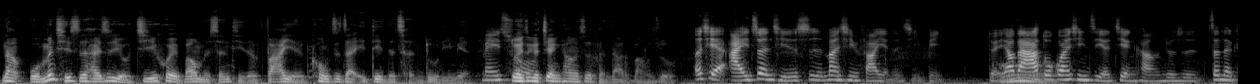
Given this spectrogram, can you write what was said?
那我们其实还是有机会把我们身体的发炎控制在一定的程度里面。没错，对这个健康是很大的帮助。而且癌症其实是慢性发炎的疾病。对，要大家多关心自己的健康，就是真的可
